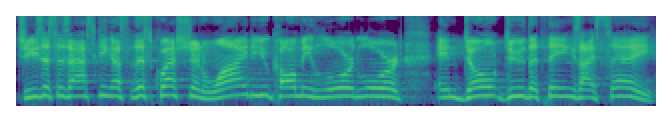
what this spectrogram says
Jesus is asking us this question Why do you call me Lord, Lord, and don't do the things I say?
